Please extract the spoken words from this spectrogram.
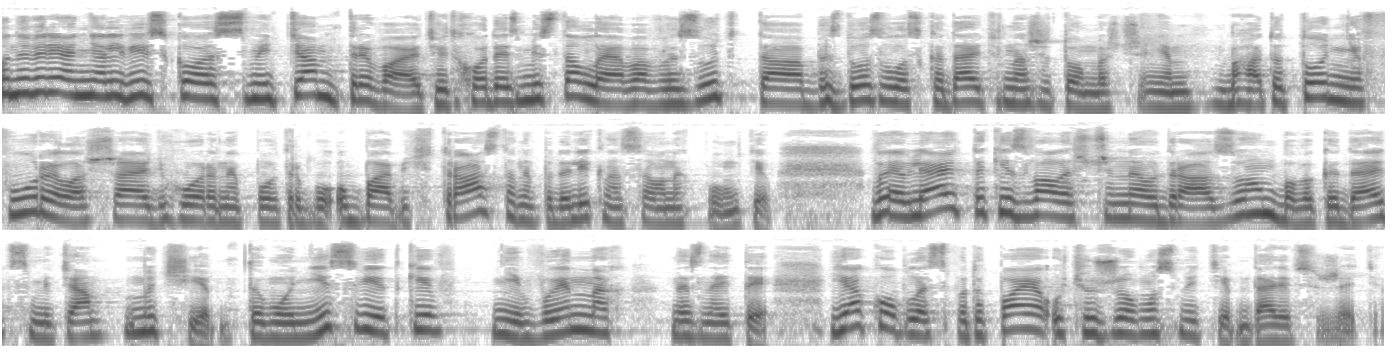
Поневіряння львівського сміття тривають. Відходи з міста Лева везуть та без дозволу скидають на Житомирщині. Багатотонні фури лишають гори непотребу обабіч трас та неподалік населених пунктів. Виявляють такі звалища не одразу, бо викидають сміття вночі. Тому ні свідків, ні винних не знайти. Як область потопає у чужому смітті? Далі в сюжеті.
